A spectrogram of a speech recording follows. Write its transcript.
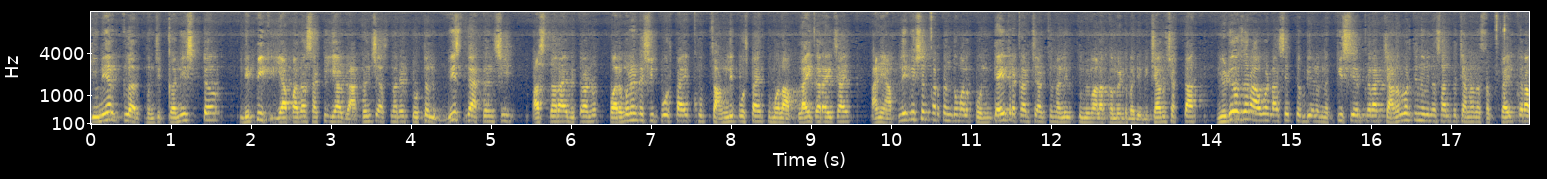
ज्युनियर क्लर्क म्हणजे कनिष्ठ लिपिक या पदासाठी या वॅकन्सी असणार आहे टोटल वीस वॅकन्सी असणार आहे मित्रांनो. परमनंट अशी पोस्ट आहे खूप चांगली पोस्ट आहे तुम्हाला अप्लाय करायचं आहे. आणि अप्लिकेशन करताना तुम्हाला कोणत्याही प्रकारची अडचण आली तुम्ही मला कमेंटमध्ये विचारू शकता. व्हिडिओ जर आवडला असेल तर व्हिडिओला नक्की शेअर करा. चॅनलवरती नवीन असाल तर चॅनलला सबस्क्राईब करा.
